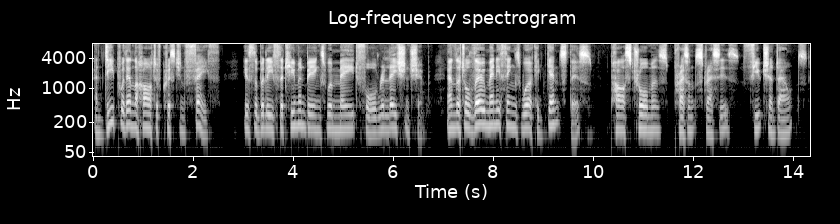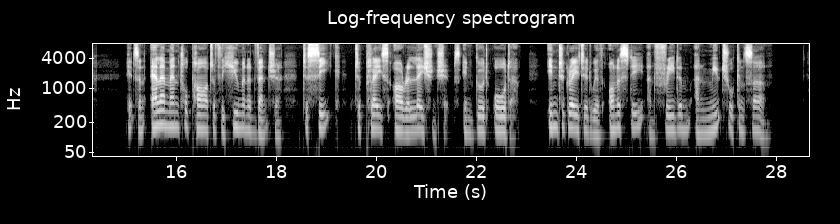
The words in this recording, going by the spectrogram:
And deep within the heart of Christian faith is the belief that human beings were made for relationship, and that although many things work against this past traumas, present stresses, future doubts it's an elemental part of the human adventure to seek to place our relationships in good order, integrated with honesty and freedom and mutual concern.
